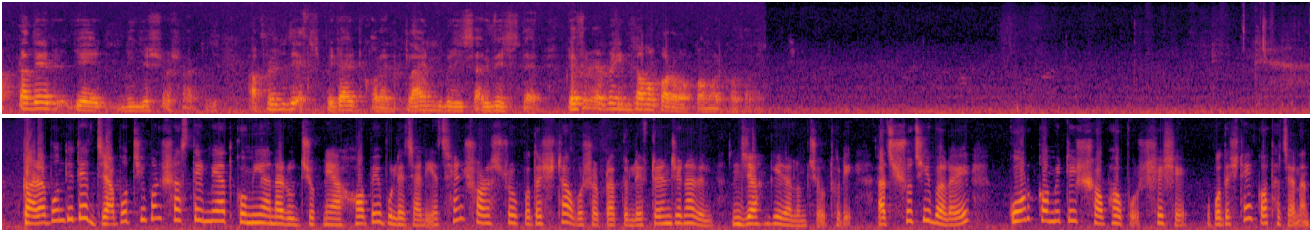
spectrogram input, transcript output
আপনাদের যে নিজস্ব আপনারা যদি এক্সপেডাইট করেন ক্লায়েন্ট যদি সার্ভিস দেন ডেফিনেটলি ইনকামও করা কমার কথা কারাবন্দীদের যাবজ্জীবন শাস্তির মেয়াদ কমিয়ে আনার উদ্যোগ নেওয়া হবে বলে জানিয়েছেন স্বরাষ্ট্র উপদেষ্টা অবসরপ্রাপ্ত লেফটেন্যান্ট জেনারেল জাহাঙ্গীর আলম চৌধুরী। আজ সচিবালয়ে কোর কমিটির সভা শেষে উপদেষ্টা এ কথা জানান।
